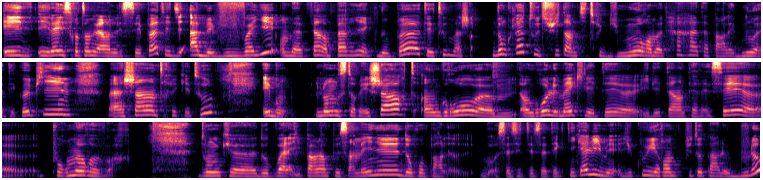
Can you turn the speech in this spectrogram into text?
Et, là, il se retourne vers ses potes et dit Ah, mais vous voyez, on a fait un pari avec nos potes et tout, machin. Donc là, tout de suite, un petit truc d'humour en mode Haha, t'as parlé de nous à tes copines, machin, truc et tout. Et bon, long story short, en gros, euh, en gros le mec, il était, euh, il était intéressé euh, pour me revoir. Donc, donc voilà, il parle un peu 5 minutes, donc on parle. Bon, ça c'était sa technique à lui, mais du coup, il rentre plutôt par le boulot.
